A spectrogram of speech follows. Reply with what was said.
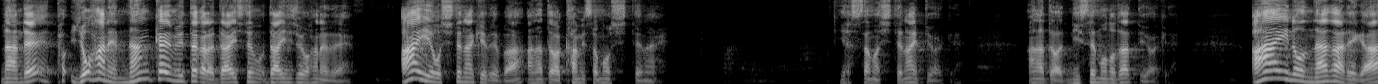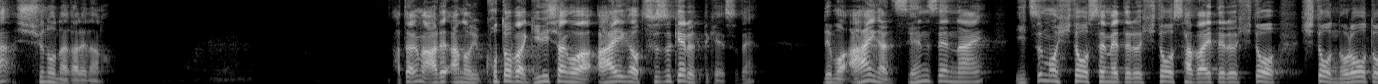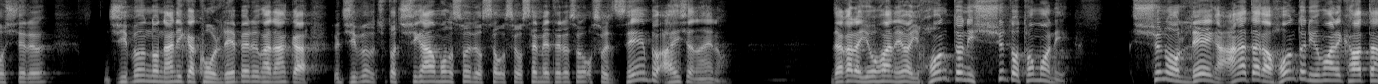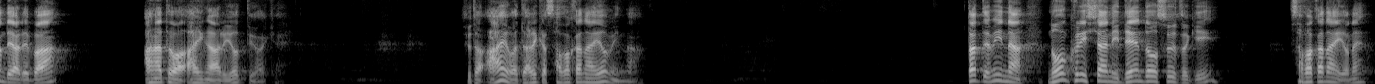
なんで、ヨハネ何回も言ったから第一第一ヨハネで、愛をしてなければあなたは神様を知ってない。イエス様は知ってないっていうわけ。あなたは偽物だっていうわけ。愛の流れが主の流れなの。当たり前あれあの言葉、ギリシャ語は愛が続けるってケースね。でも愛が全然ない。いつも人を責めてる、人を裁いてる、人を人を乗ろうとしてる。自分の何かこうレベルがなんか自分とちょっと違うものそれをそれを責めてるそれそれ全部愛じゃないの。だからヨハネは本当に主と共に主の霊があなたが本当に生まれ変わったんであればあなたは愛があるよっていうわけ。ちょっと愛は誰か裁かないよみんな。だってみんなノンクリスチャンに伝道するとき裁かないよね。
